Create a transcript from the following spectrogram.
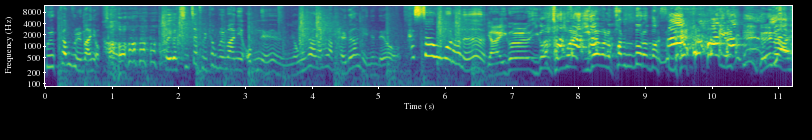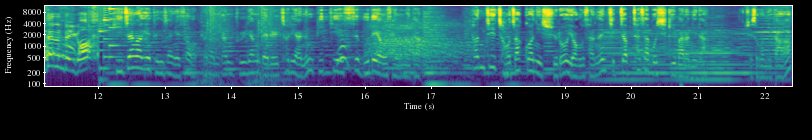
불평 불만이 없어요. 저희가 진짜 불평 불만이 없는 영상을 하나 발견한 게 있는데요. 패싸움을 하는 야, 이걸, 이건 정말, 이거야말로 파란도라 박스인데. 열- 열면 안 되는데, 이거. 비장하게 등장해서 별안간 불량배를 처리하는 BTS 무대 영상입니다. 현지 저작권 이슈로 영상은 직접 찾아보시기 바랍니다. 죄송합니다.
